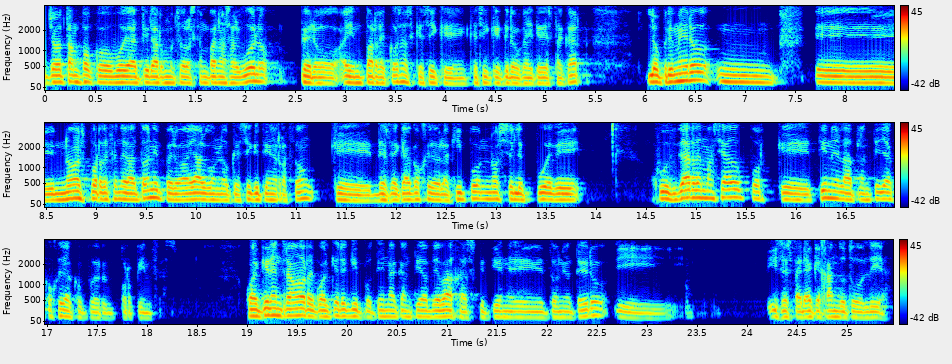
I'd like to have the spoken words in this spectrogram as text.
yo tampoco voy a tirar mucho las campanas al vuelo, pero hay un par de cosas que sí que, que sí que creo que hay que destacar. Lo primero, mm, eh, no es por defender a Tony, pero hay algo en lo que sí que tiene razón, que desde que ha cogido el equipo no se le puede juzgar demasiado porque tiene la plantilla cogida co- por, por pinzas. Cualquier entrenador de cualquier equipo tiene la cantidad de bajas que tiene Tony Otero y, y se estaría quejando todo el día.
